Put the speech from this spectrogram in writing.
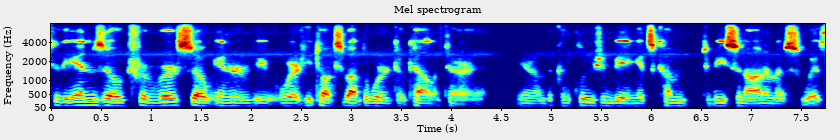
to the Enzo Traverso interview where he talks about the word totalitarian. You know, the conclusion being it's come to be synonymous with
